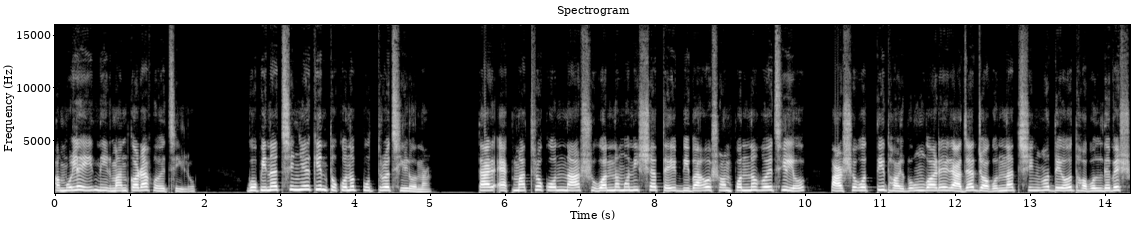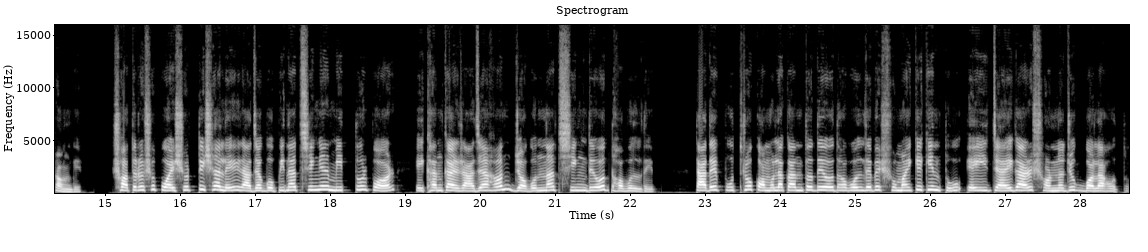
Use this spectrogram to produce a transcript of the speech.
আমলেই নির্মাণ করা হয়েছিল। গোপীনাথ সিংয়ের কিন্তু কোনো পুত্র ছিল না। তার একমাত্র কন্যা সুবর্ণমণির সাথে বিবাহ সম্পন্ন হয়েছিল পার্শ্ববর্তী ধলবঙ্গড়ের রাজা জগন্নাথ সিংহ দেও ধবলদেবের সঙ্গে। সতেরোশো পঁয়ষট্টি সালে রাজা গোপীনাথ সিংয়ের মৃত্যুর পর এখানকার রাজা হন জগন্নাথ সিং দেও ধবলদেব। তাদের পুত্র কমলাকান্ত দেও ধবলদেবের সময়কে কিন্তু এই জায়গার স্বর্ণযুগ বলা হতো।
